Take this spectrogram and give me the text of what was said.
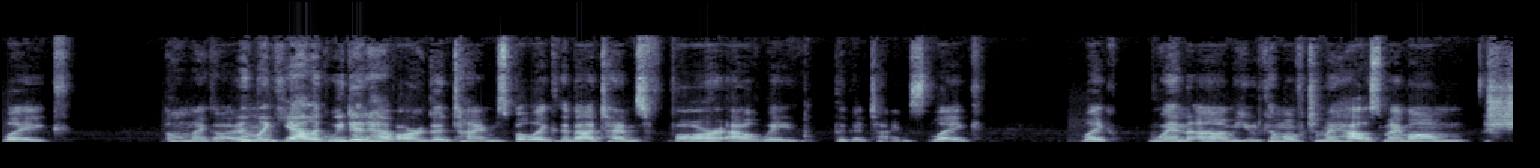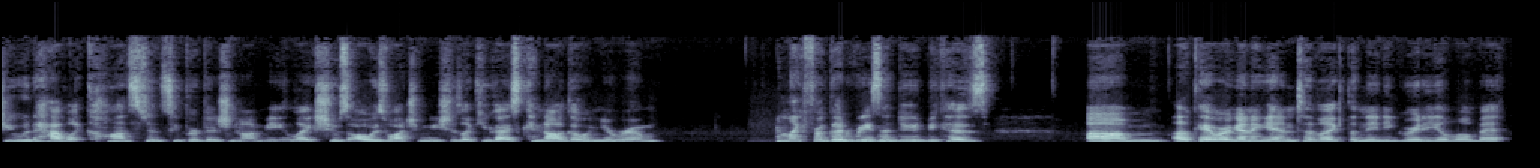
Like, oh my god. And like, yeah, like we did have our good times, but like the bad times far outweighed the good times. Like, like when um he would come over to my house, my mom, she would have like constant supervision on me. Like she was always watching me. She's like, you guys cannot go in your room. And like for good reason, dude, because um, okay, we're gonna get into like the nitty-gritty a little bit.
